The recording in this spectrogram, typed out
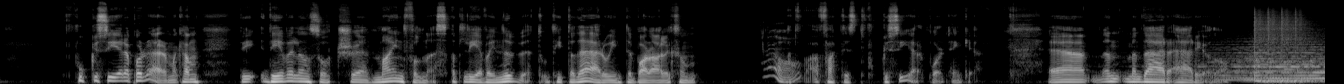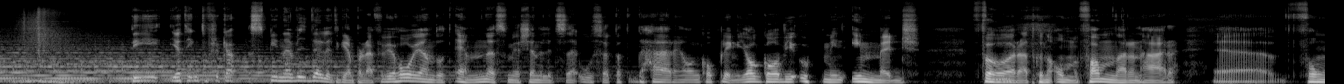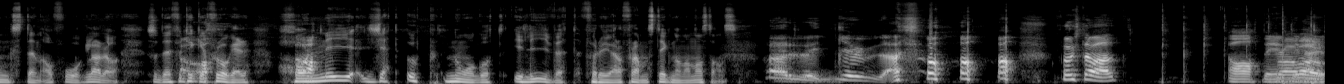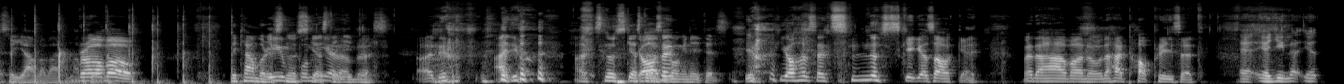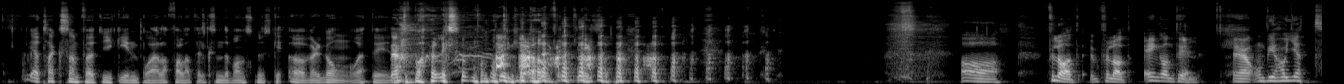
fokusera på det där. Man kan, det, det är väl en sorts eh, mindfulness, att leva i nuet och titta där och inte bara liksom Ja. att faktiskt fokusera på det, tänker jag. Eh, men, men där är jag då. Det, jag tänkte försöka spinna vidare lite grann på det här, för vi har ju ändå ett ämne som jag känner lite så här osökt att det här har en koppling. Jag gav ju upp min image för att kunna omfamna den här eh, fångsten av fåglar då. Så därför tänker jag fråga er, har ni gett upp något i livet för att göra framsteg någon annanstans? Herregud, alltså. Först av allt, Ja, det, det där är så jävla värt en applåd. bravo. Det kan vara det snuskigaste hittills. Ja, det, ja, det, Snuskigaste Jag har sett- övergången hittills. jag, jag har sett snuskiga saker. Men det här var nog, det här tar priset. Eh, Jag gillar, jag, jag är tacksam för att du gick in på i alla fall att det, liksom, det var en snuskig övergång och att det inte bara liksom var någonting övrigt liksom. Åh. Förlåt, förlåt. En gång till. Eh, om vi har gett...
